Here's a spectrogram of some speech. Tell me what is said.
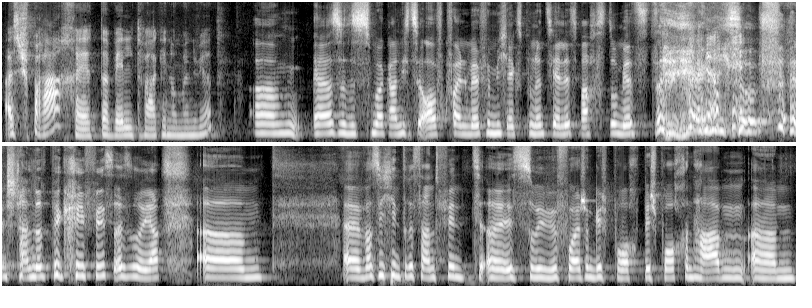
als Sprache der Welt wahrgenommen wird? Ähm, ja, also das ist mir gar nicht so aufgefallen, weil für mich exponentielles Wachstum jetzt eigentlich so ein Standardbegriff ist. Also ja. Ähm, äh, was ich interessant finde, äh, ist, so wie wir vorher schon besprochen haben, ähm,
